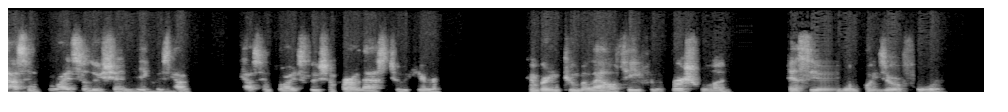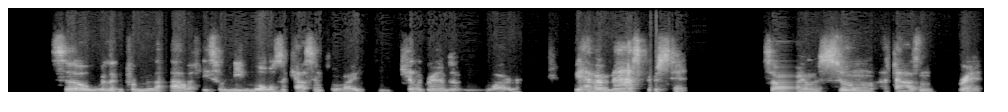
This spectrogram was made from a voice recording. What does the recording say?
calcium chloride solution, aqueous cal calcium chloride solution for our last two here, converting to molality for the first one, density of 1.04. So we're looking for molality, so we need moles of calcium chloride in kilograms of water. We have a mass percent. So I'm assume 1,000 grams.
